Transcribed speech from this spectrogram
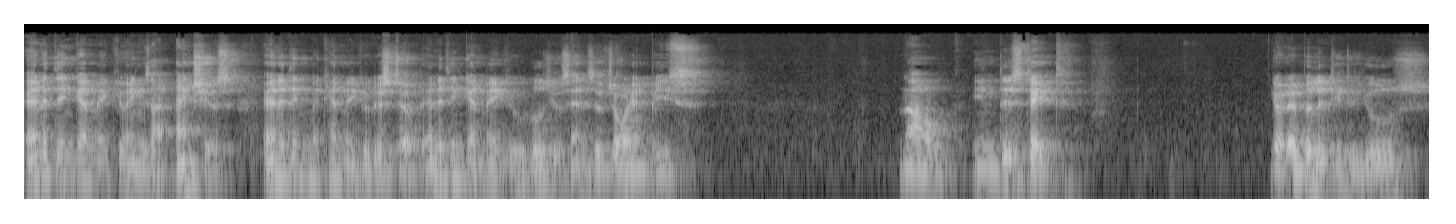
anything can make you anxious, anything can make you disturbed, anything can make you lose your sense of joy and peace. Now, in this state, your ability to use,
